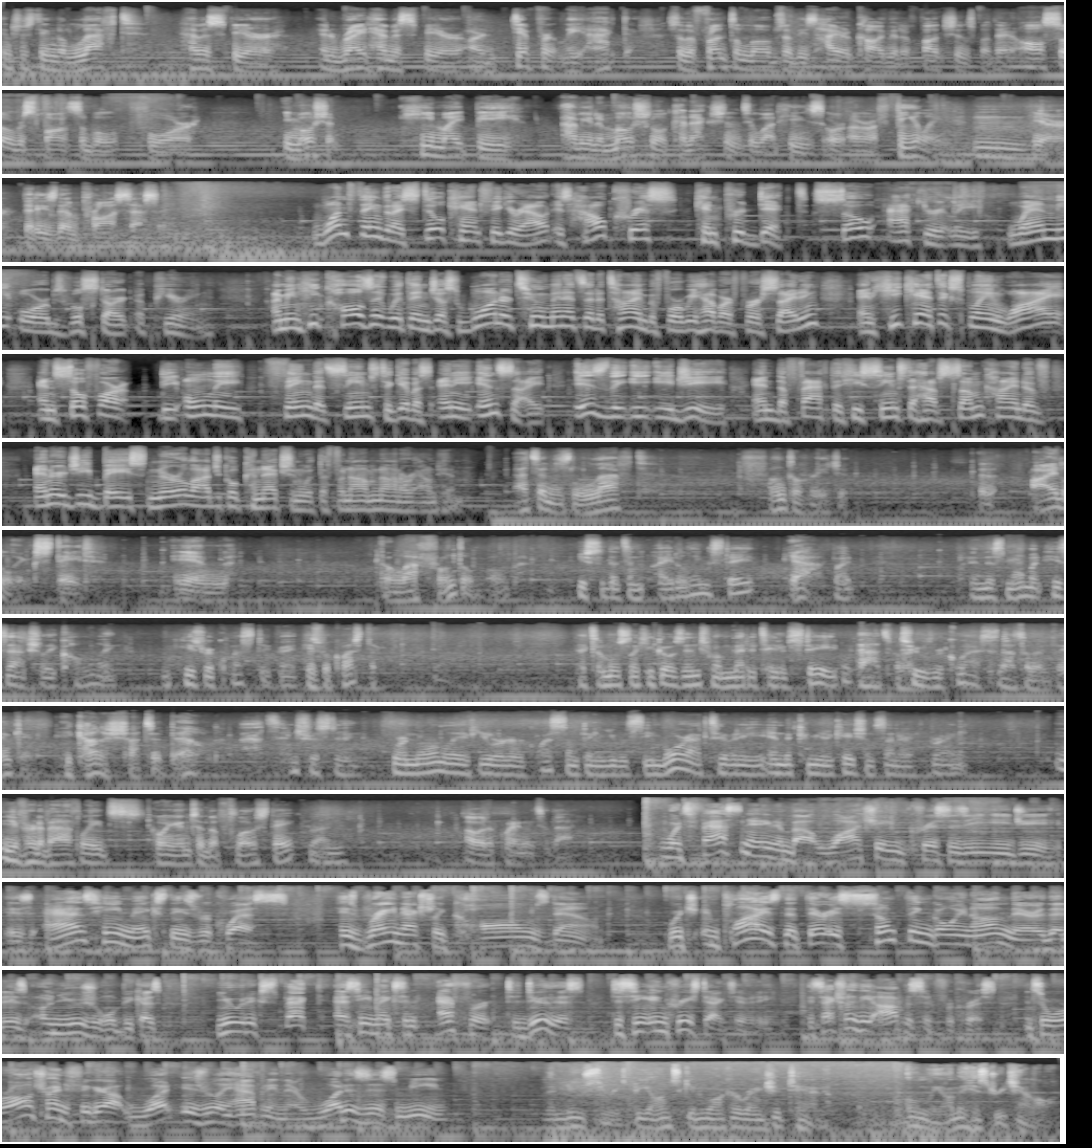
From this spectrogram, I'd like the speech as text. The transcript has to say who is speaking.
Speaker 1: interesting, the left hemisphere and right hemisphere are differently active. So the frontal lobes are these higher cognitive functions, but they're also responsible for emotion. He might be having an emotional connection to what he's, or, or a feeling mm. here that he's then processing.
Speaker 2: One thing that I still can't figure out is how Chris can predict so accurately when the orbs will start appearing. I mean, he calls it within just one or two minutes at a time before we have our first sighting, and he can't explain why. And so far, the only thing that seems to give us any insight is the EEG and the fact that he seems to have some kind of energy based neurological connection with the phenomenon around him.
Speaker 1: That's in his left frontal region, an idling state in the left frontal lobe.
Speaker 3: You said that's an idling state,
Speaker 1: Yeah,
Speaker 3: but in this moment, he's actually calling. He's requesting, right?
Speaker 1: he's requesting.
Speaker 3: It's almost like he goes into a meditative state
Speaker 1: That's what
Speaker 3: to
Speaker 1: I-
Speaker 3: request.
Speaker 1: That's what I'm thinking. He kind of shuts it down.
Speaker 3: That's interesting. Where normally, if you were to request something, you would see more activity in the communication center of the brain.
Speaker 1: You've heard of athletes going into the flow state?
Speaker 3: Right.
Speaker 1: I would equate it to that.
Speaker 4: What's fascinating about watching Chris's EEG is as he makes these requests, his brain actually calms down, which implies that there is something going on there that is unusual because you would expect, as he makes an effort to do this, to see increased activity. It's actually the opposite for Chris. And so we're all trying to figure out what is really happening there. What does this mean?
Speaker 5: The new series Beyond Skinwalker Ranch at 10, only on the History Channel.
